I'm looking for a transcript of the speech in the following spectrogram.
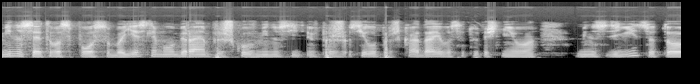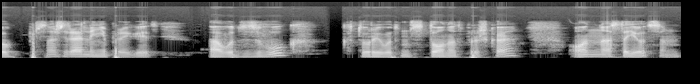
Минусы этого способа. Если мы убираем прыжку в минус в прыж, силу прыжка, да, и высоту, точнее его, в минус единицу, то персонаж реально не прыгает. А вот звук, который вот он стон от прыжка, он остается.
